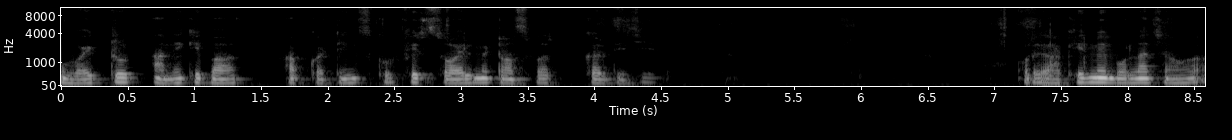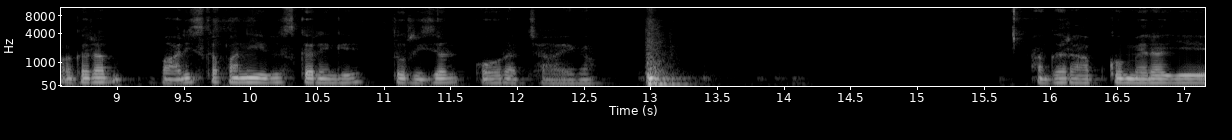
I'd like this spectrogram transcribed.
वाइट रूट आने के बाद आप कटिंग्स को फिर सॉइल में ट्रांसफ़र कर दीजिए। और आखिर में बोलना चाहूँगा, अगर आप बारिश का पानी यूज़ करेंगे तो रिज़ल्ट और अच्छा आएगा। अगर आपको मेरा ये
